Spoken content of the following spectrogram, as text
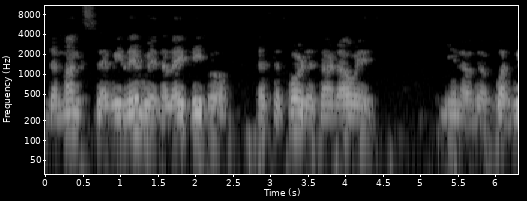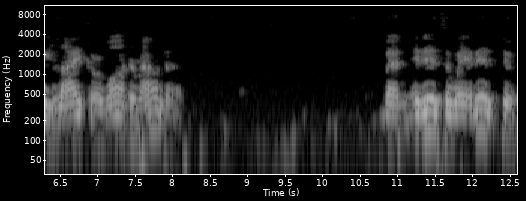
The monks that we live with, the lay people that support us aren't always, you know, the, what we like or want around us. But it is the way it is to,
